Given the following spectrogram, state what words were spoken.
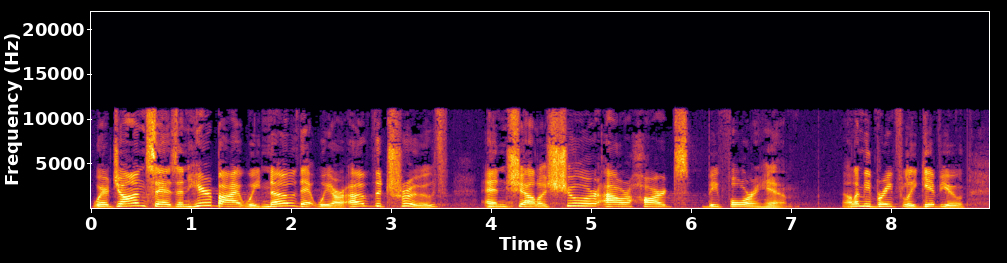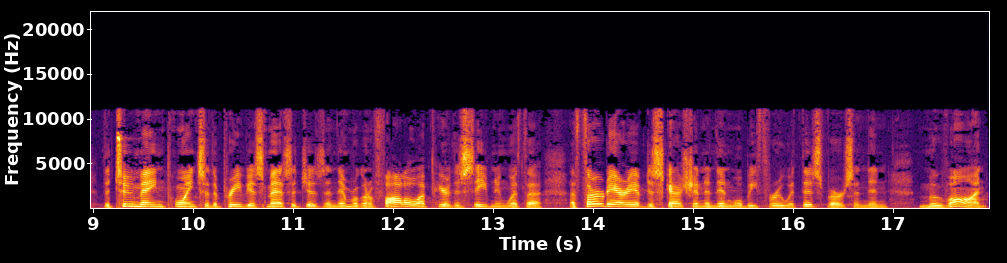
where John says and hereby we know that we are of the truth and shall assure our hearts before him. Now, let me briefly give you the two main points of the previous messages, and then we're going to follow up here this evening with a, a, third area of discussion, and then we'll be through with this verse and then move on.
